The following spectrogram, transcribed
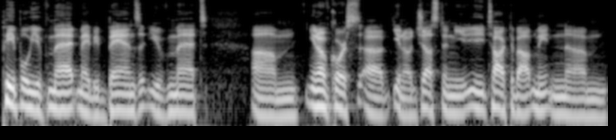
people you've met, maybe bands that you've met? Um, you know, of course, uh, you know Justin. You, you talked about meeting, um,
